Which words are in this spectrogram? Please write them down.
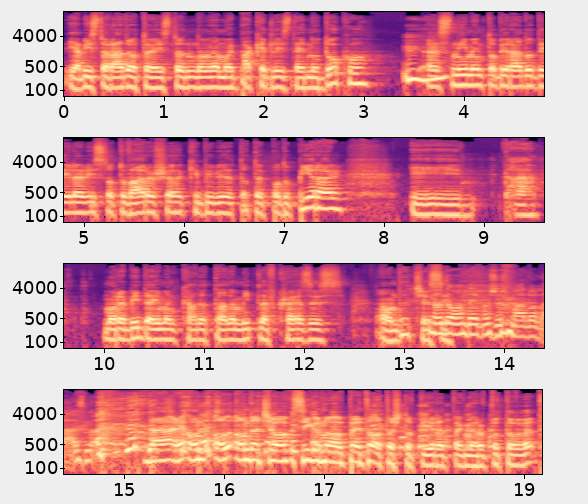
ja bi isto rado, to je isto na moj bucket list, da jedno doku mm -hmm. snimem, to bi rado delali, isto tovaruša, ki bi to podupiral. I da, mora biti da imam kada tada midlife crisis, onda No si... da onda je možeš malo lazno. Da, ali on, on, onda će sigurno opet oto štopirat, pa mero putovat.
